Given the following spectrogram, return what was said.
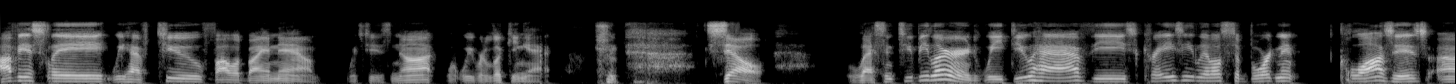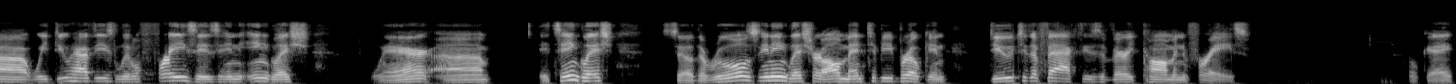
Obviously, we have to followed by a noun, which is not what we were looking at. so, lesson to be learned. We do have these crazy little subordinate clauses. Uh, we do have these little phrases in English where um, it's English, so the rules in English are all meant to be broken. Due to the fact is a very common phrase. Okay?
